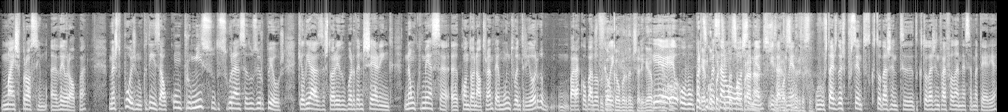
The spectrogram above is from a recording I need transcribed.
mais próximo uh, da Europa. Mas depois, no que diz ao compromisso de segurança dos europeus, que aliás história do burden sharing não começa uh, com Donald Trump, é muito anterior. Barack Obama foi. O que é o burden sharing? É, é, é, é a participação, é no orçamento, NATO, exatamente. Os tais 2% de que, toda a gente, de que toda a gente vai falando nessa matéria,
